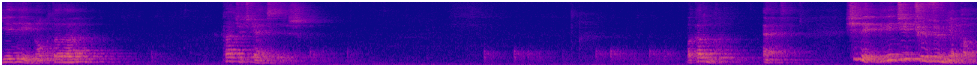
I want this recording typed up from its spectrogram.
7 noktadan kaç üçgen çizilir? Bakalım mı? Evet. Şimdi birinci çözüm yapalım.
